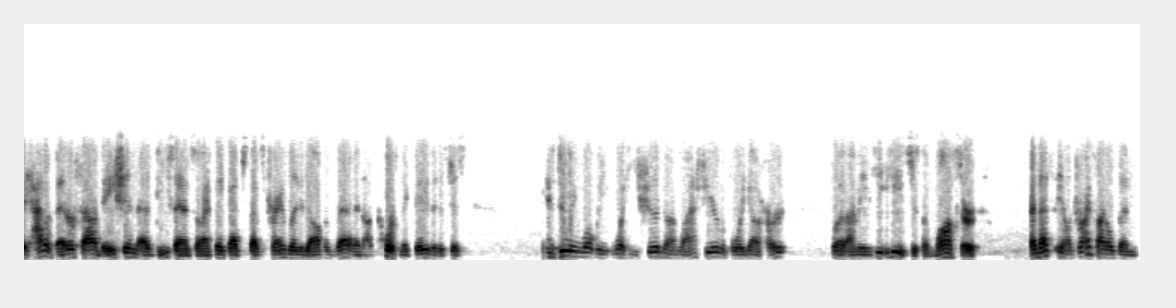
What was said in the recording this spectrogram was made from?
they have a better foundation at defense, and I think that's that's translating to the offensive end. And of course, McDavid is just is doing what we what he should have done last year before he got hurt. But I mean, he he's just a monster, and that's you know Draisaitl's been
